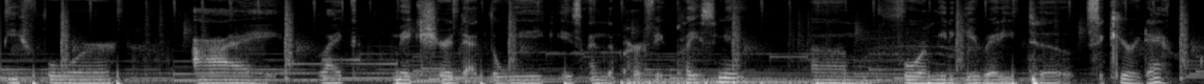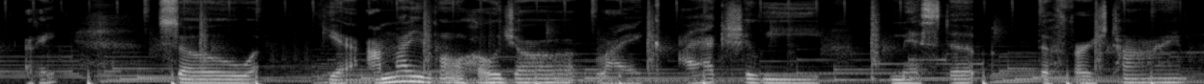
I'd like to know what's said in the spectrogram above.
before I like make sure that the wig is in the perfect placement um, for me to get ready to secure it down. Okay, so yeah, I'm not even gonna hold y'all. Like I actually messed up the first time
